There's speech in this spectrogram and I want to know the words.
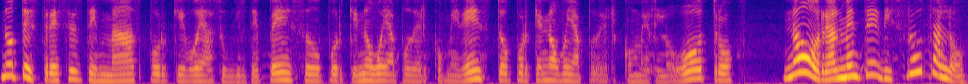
No te estreses de más porque voy a subir de peso, porque no voy a poder comer esto, porque no voy a poder comer lo otro. No, realmente disfrútalo,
